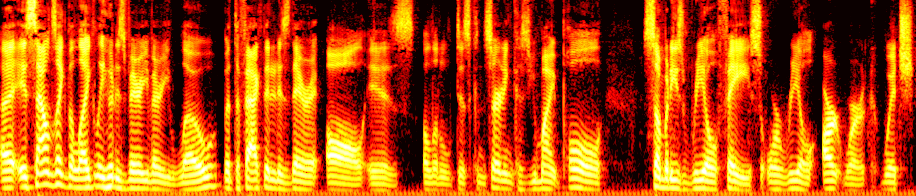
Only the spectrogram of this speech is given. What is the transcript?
Uh, it sounds like the likelihood is very, very low, but the fact that it is there at all is a little disconcerting because you might pull somebody's real face or real artwork, which,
